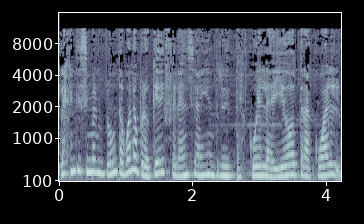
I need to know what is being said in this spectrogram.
la gente siempre me pregunta, bueno, pero ¿qué diferencia hay entre esta escuela y otra? ¿Cuál,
